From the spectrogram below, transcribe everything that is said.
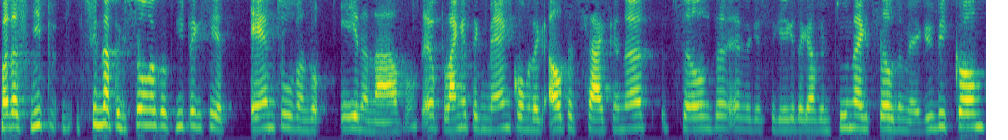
maar dat is niet, ik vind dat persoonlijk ook niet per se het einddoel van zo'n ene avond. Op lange termijn komen er altijd zaken uit. Hetzelfde, we refereren er af en toe naar hetzelfde met Rubicon.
